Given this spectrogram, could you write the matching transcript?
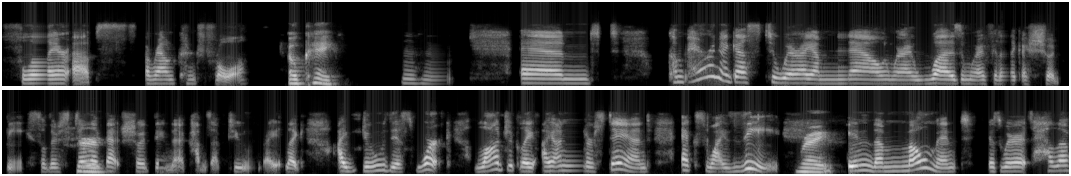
flare ups around control okay mm-hmm. And comparing i guess to where i am now and where i was and where i feel like i should be so there's still Sure. like that should thing that comes up too right like i do this work logically i understand xyz Right. in the moment is where it's hella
